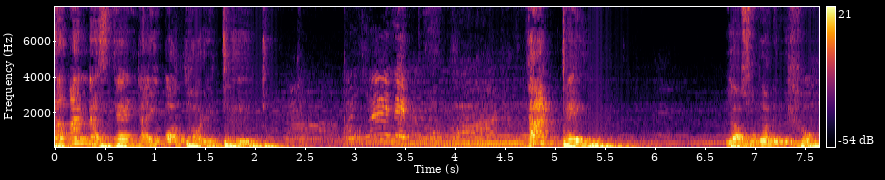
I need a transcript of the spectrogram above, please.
sa-understand i-authority yethu that day uyazubona imihlobo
